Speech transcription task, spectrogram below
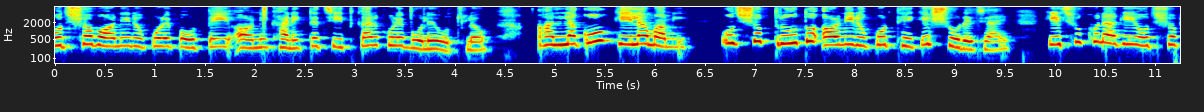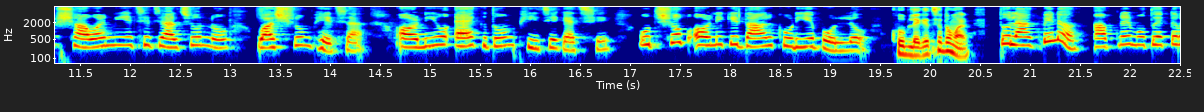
উৎসব অর্নির উপরে পড়তেই অর্নি খানিকটা চিৎকার করে বলে উঠল আল্লাহ গো গেলাম আমি। উৎসব দ্রুত অর্নির উপর থেকে সরে যায়। কিছুক্ষণ আগে উৎসব শাওয়ার নিয়েছে যার জন্য ওয়াশরুম ভেজা। অর্ণিও একদম ভিজে গেছে। উৎসব অর্ণিকে দাঁড় করিয়ে বলল খুব লেগেছে তোমার? তো লাগবে না আপনার মতো একটা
